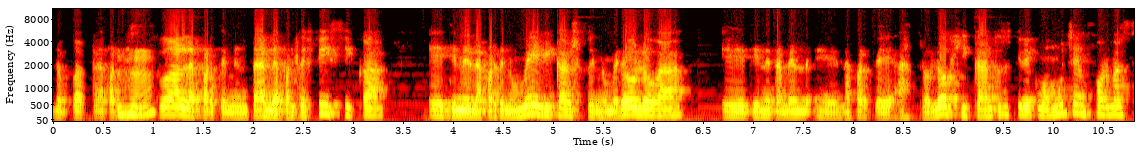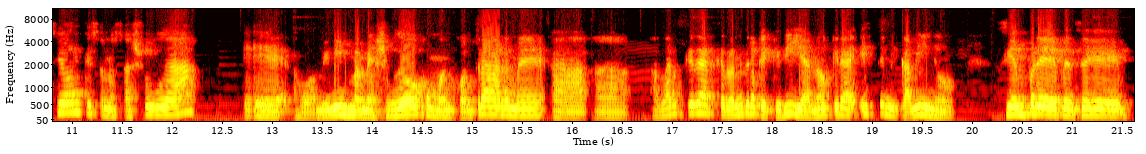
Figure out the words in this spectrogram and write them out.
la, parte sexual, la parte mental, la parte física, eh, tiene la parte numérica, yo soy numeróloga, eh, tiene también la parte astrológica, entonces tiene como mucha información que eso nos ayuda, o a mí misma me ayudó como a encontrarme, a, a ver qué era realmente lo que quería, ¿no? Que era este mi camino siempre pensé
